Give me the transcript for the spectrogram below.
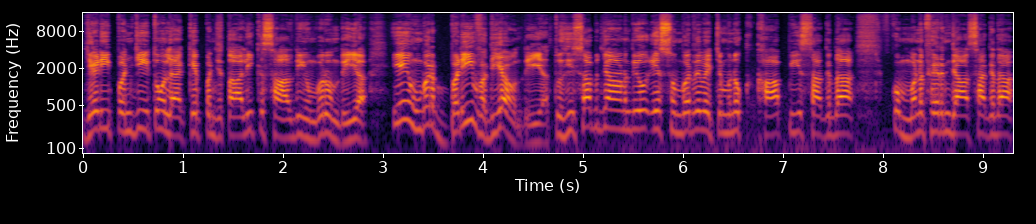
ਜਿਹੜੀ 25 ਤੋਂ ਲੈ ਕੇ 45 ਕੁ ਸਾਲ ਦੀ ਉਮਰ ਹੁੰਦੀ ਆ, ਇਹ ਉਮਰ ਬੜੀ ਵਧੀਆ ਹੁੰਦੀ ਆ। ਤੁਸੀਂ ਸਭ ਜਾਣਦੇ ਹੋ ਇਸ ਉਮਰ ਦੇ ਵਿੱਚ ਮਨੁੱਖ ਖਾ ਪੀ ਸਕਦਾ, ਘੁੰਮਣ ਫਿਰਨ ਜਾ ਸਕਦਾ,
